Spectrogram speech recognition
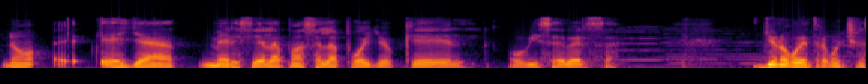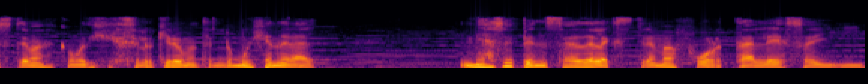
no, eh, ella merecía más el apoyo que él o viceversa. Yo no voy a entrar mucho en este tema, como dije, se lo quiero mantener muy general. Me hace pensar de la extrema fortaleza y,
